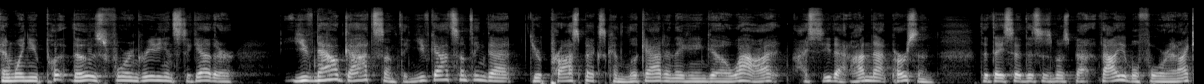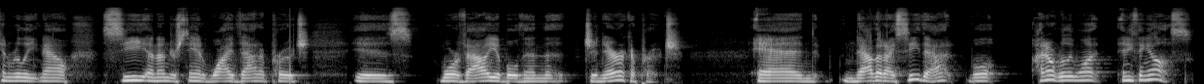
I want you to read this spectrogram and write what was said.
And when you put those four ingredients together, you've now got something. You've got something that your prospects can look at and they can go, wow, I, I see that. I'm that person that they said this is most valuable for. And I can really now see and understand why that approach is more valuable than the generic approach. And now that I see that, well, I don't really want anything else.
